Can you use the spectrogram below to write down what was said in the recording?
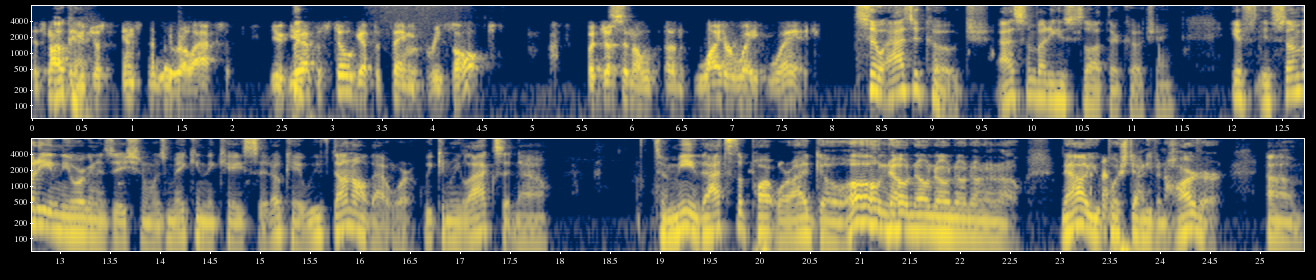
It's not okay. that you just instantly relax it. You, you but, have to still get the same result, but just in a, a lighter weight way. So, as a coach, as somebody who's still out there coaching, if if somebody in the organization was making the case that okay, we've done all that work, we can relax it now. To me, that's the part where I go, oh no no no no no no no. Now you push down even harder. Um,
